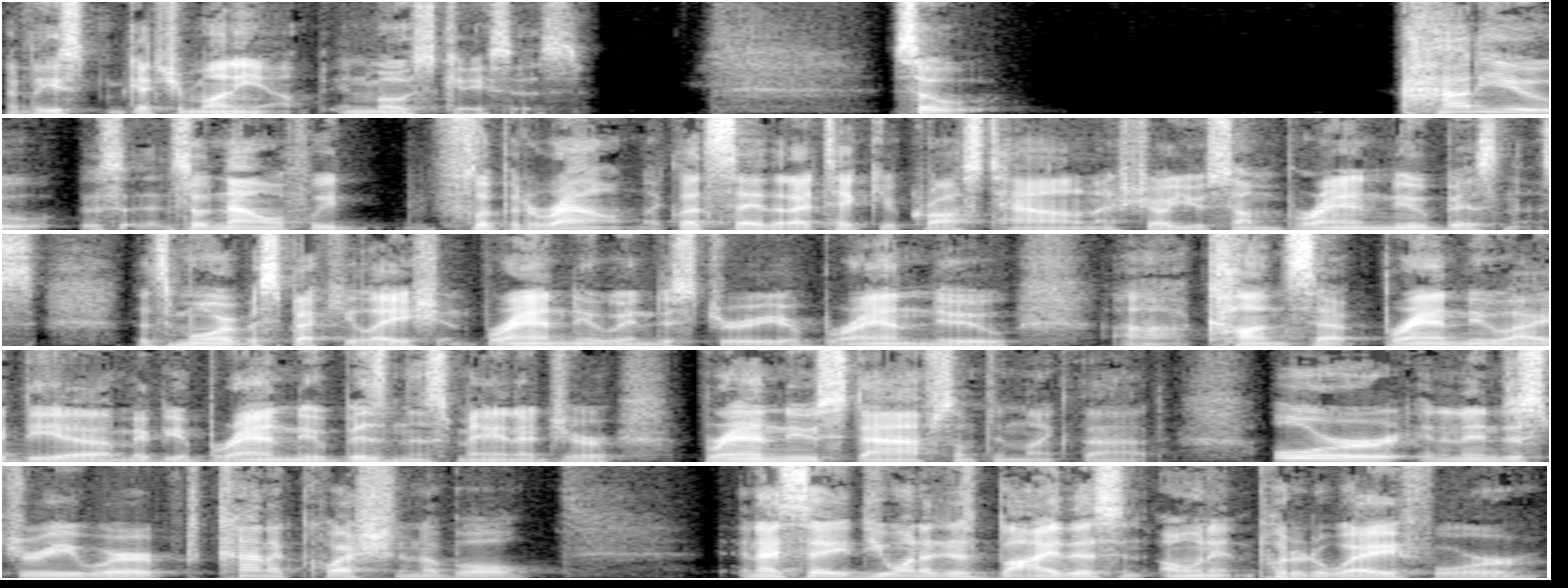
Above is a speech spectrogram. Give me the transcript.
At least get your money out in most cases. So how do you so now if we flip it around like let's say that i take you across town and i show you some brand new business that's more of a speculation brand new industry or brand new uh, concept brand new idea maybe a brand new business manager brand new staff something like that. Or in an industry where it's kind of questionable and i say do you want to just buy this and own it and put it away for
